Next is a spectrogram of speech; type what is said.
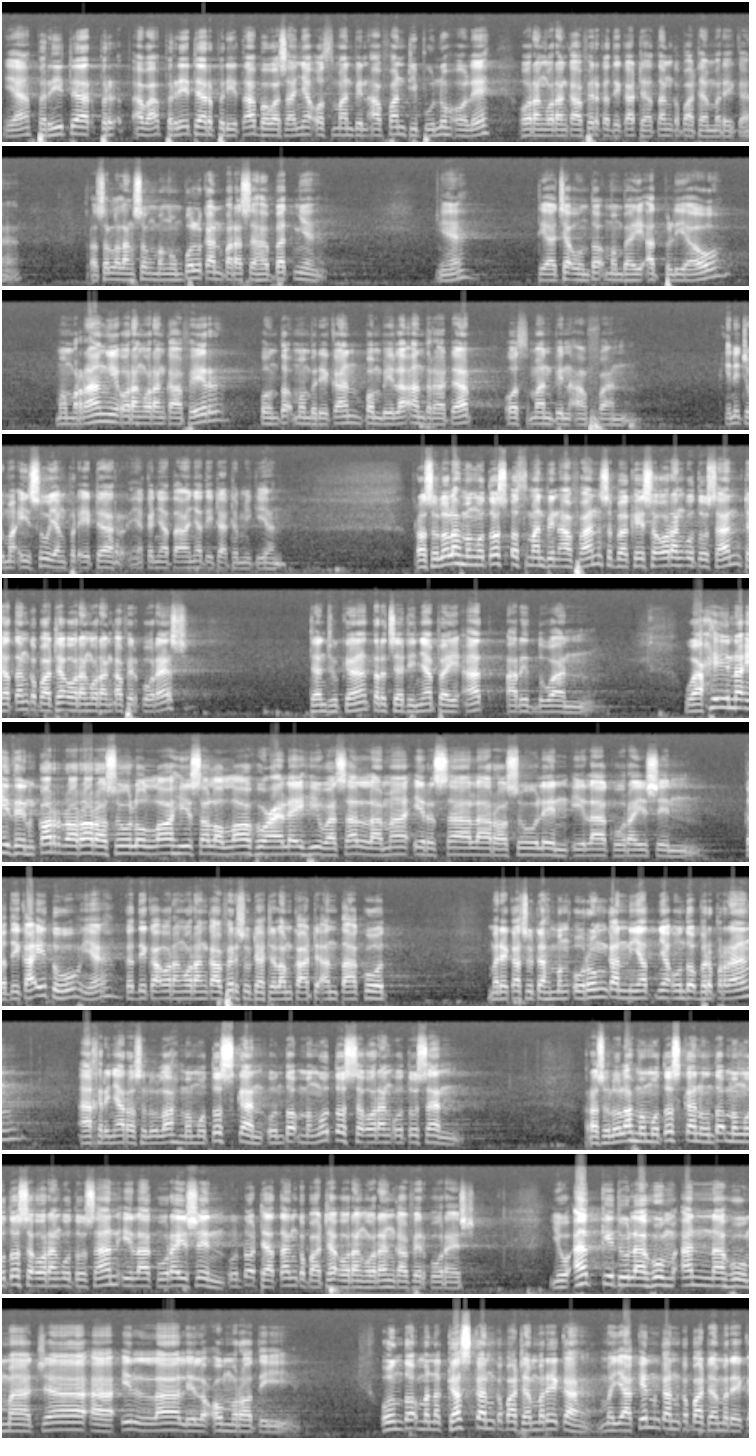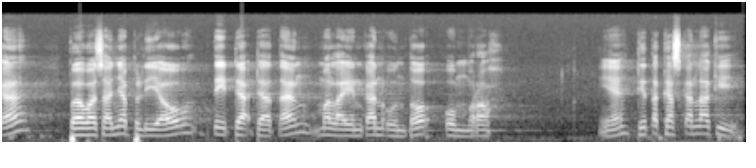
ya beredar ber, apa, beredar berita bahwasanya Utsman bin Affan dibunuh oleh orang-orang kafir ketika datang kepada mereka Rasulullah langsung mengumpulkan para sahabatnya ya diajak untuk membaiat beliau memerangi orang-orang kafir untuk memberikan pembelaan terhadap Utsman bin Affan. Ini cuma isu yang beredar, ya kenyataannya tidak demikian. Rasulullah mengutus Utsman bin Affan sebagai seorang utusan datang kepada orang-orang kafir Quraisy dan juga terjadinya baiat Aridwan. Wahina idzin qarrara Rasulullah sallallahu alaihi wasallam irsala rasulin ila Quraisyin Ketika itu ya, ketika orang-orang kafir sudah dalam keadaan takut, mereka sudah mengurungkan niatnya untuk berperang, akhirnya Rasulullah memutuskan untuk mengutus seorang utusan. Rasulullah memutuskan untuk mengutus seorang utusan ila Quraisyin untuk datang kepada orang-orang kafir Quraisy. Yu'akkidu lahum annahu ma jaa illa lil umrati untuk menegaskan kepada mereka, meyakinkan kepada mereka bahwasanya beliau tidak datang melainkan untuk umroh. Ya, ditegaskan lagi.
